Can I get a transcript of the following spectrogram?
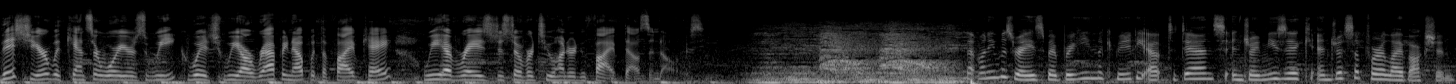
This year, with Cancer Warriors Week, which we are wrapping up with the 5K, we have raised just over $205,000. That money was raised by bringing the community out to dance, enjoy music, and dress up for a live auction.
